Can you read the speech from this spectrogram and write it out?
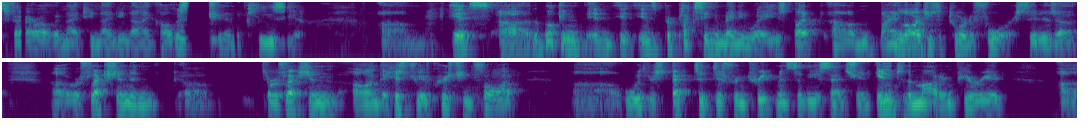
Farrow in 1999 called. Ascension and Ecclesia. Um, it's uh, the book in, in, is perplexing in many ways, but um, by and large, it's a tour de force. It is a, a reflection and uh, a reflection on the history of Christian thought uh, with respect to different treatments of the Ascension into the modern period, uh,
